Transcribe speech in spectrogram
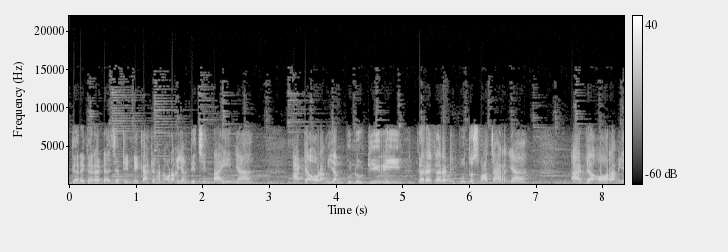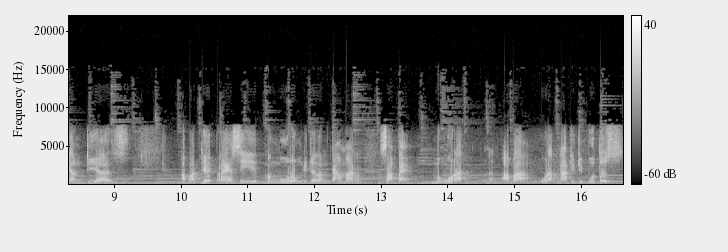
Gara-gara tidak jadi nikah dengan orang yang dicintainya. Ada orang yang bunuh diri Gara-gara diputus pacarnya. Ada orang yang dia apa depresi mengurung di dalam kamar sampai mengurat apa urat nadi diputus.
